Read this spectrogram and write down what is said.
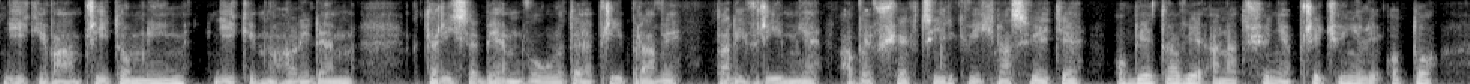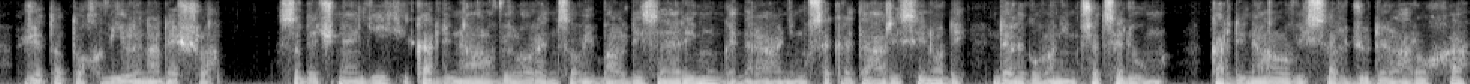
Díky vám přítomným, díky mnoha lidem, kteří se během dvouleté přípravy tady v Římě a ve všech církvích na světě obětavě a nadšeně přičinili o to, že tato chvíle nadešla. Srdečné díky kardinálovi Lorenzovi Baldisérimu, generálnímu sekretáři synody, delegovaným předsedům, kardinálovi Sergio de la Rocha,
